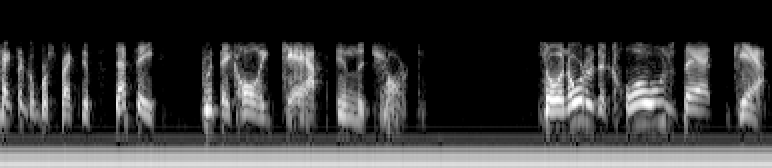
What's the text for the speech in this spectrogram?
technical perspective, that's a what they call a gap in the chart. So in order to close that gap,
